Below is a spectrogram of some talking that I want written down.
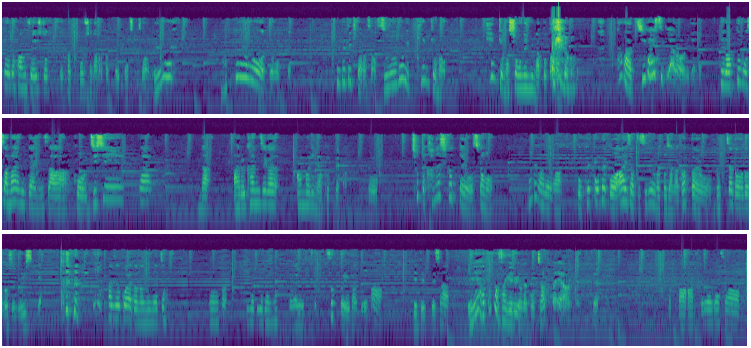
それで反省しとって活動してなかったって言い出してさ、ええー、なんでよーって思って。で、出てきたらさ、すごい謙虚な、謙虚な少年になっとったわけよ。ただ、違いすぎやろみたいな。で、ラップもさ、前みたいにさ、こう、自信が、な、ある感じがあんまりなくってな。こう、ちょっと悲しかったよ。しかも、前までは、こう、ペコペコ挨拶するような子じゃなかったよ。めっちゃ堂々としてる意識で。感情こうやったのにめっちゃ、なんか、ありがとうございますってなりますけど、そっという感じでさ、出てってさ、えー、頭下げるような子ちゃったやんってって。やっぱ、それがさ、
